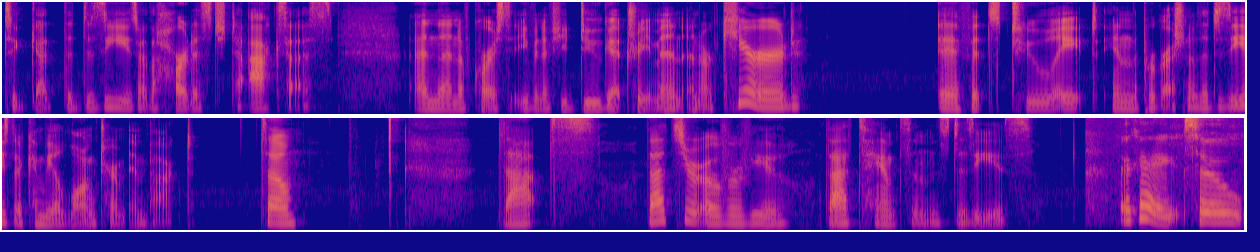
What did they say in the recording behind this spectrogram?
to get the disease are the hardest to access. And then, of course, even if you do get treatment and are cured, if it's too late in the progression of the disease, there can be a long term impact. So that's that's your overview. That's Hansen's disease. Okay, so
